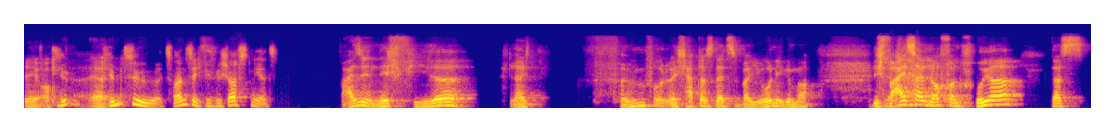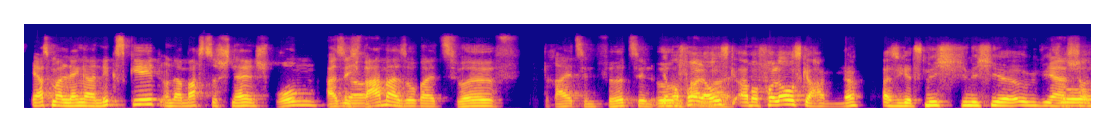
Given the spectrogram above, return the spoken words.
Nee, auch, Klim äh, Klimmzüge, 20, wie viel schaffst du denn jetzt? Weiß ich nicht, viele, vielleicht fünf oder ich habe das letzte bei Joni gemacht. Ich ja. weiß halt noch von früher, dass erstmal länger nichts geht und dann machst du schnell einen Sprung. Also ja. ich war mal so bei 12, 13, 14. Ja, aber, voll aus, aber voll ausgehangen, ne? Also jetzt nicht, nicht hier irgendwie ja, so. Schon.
